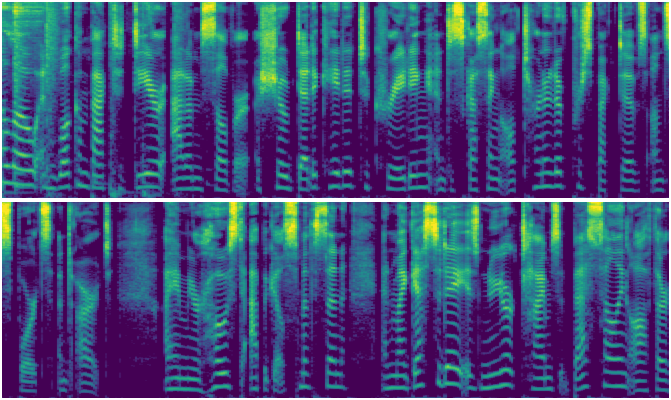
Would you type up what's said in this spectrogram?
Hello, and welcome back to Dear Adam Silver, a show dedicated to creating and discussing alternative perspectives on sports and art. I am your host, Abigail Smithson, and my guest today is New York Times bestselling author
